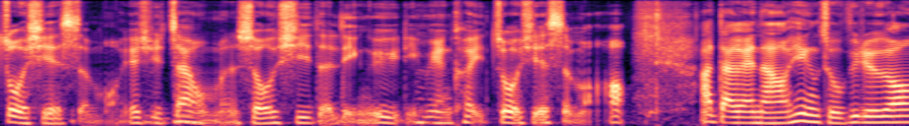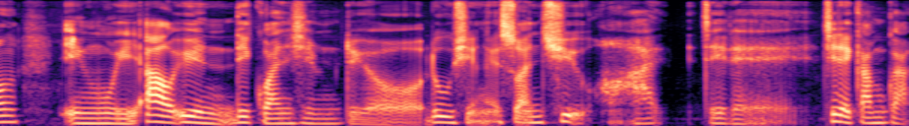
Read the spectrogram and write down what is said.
做些什么？也许在我们熟悉的领域里面，可以做些什么？哦，啊，大概然后兴趣，比如讲，因为奥运，你关心到路线的选手，啊，这个这个感觉，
